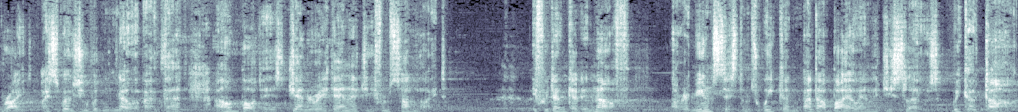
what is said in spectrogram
Right, I suppose you wouldn't know about that. Our bodies generate energy from sunlight. If we don't get enough, our immune systems weaken and our bioenergy slows. We go dark.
